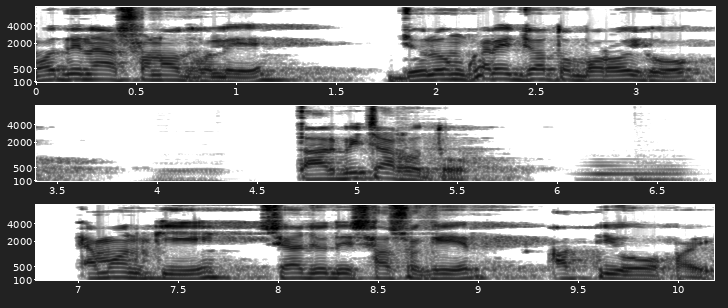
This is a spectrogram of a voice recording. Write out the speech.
মদিনার সনদ হলে জুলুমকারী যত বড়ই হোক, তার বিচার হতো। এমনকি সে যদি শাসকের আত্মীয় হয়।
